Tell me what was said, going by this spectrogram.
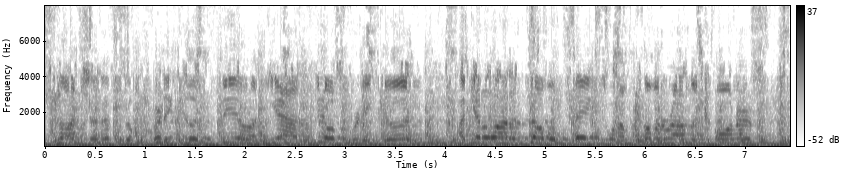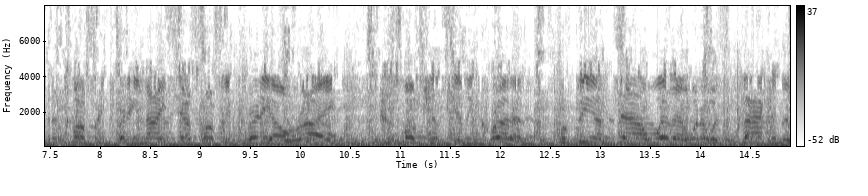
touch, and it's a pretty good feeling. Yeah, it feels pretty good. I get a lot of double takes when I'm coming around the corners, and it's mostly pretty nice. Yeah, it's mostly pretty alright. Cause most kids give me credit for being down with it when it was back in the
